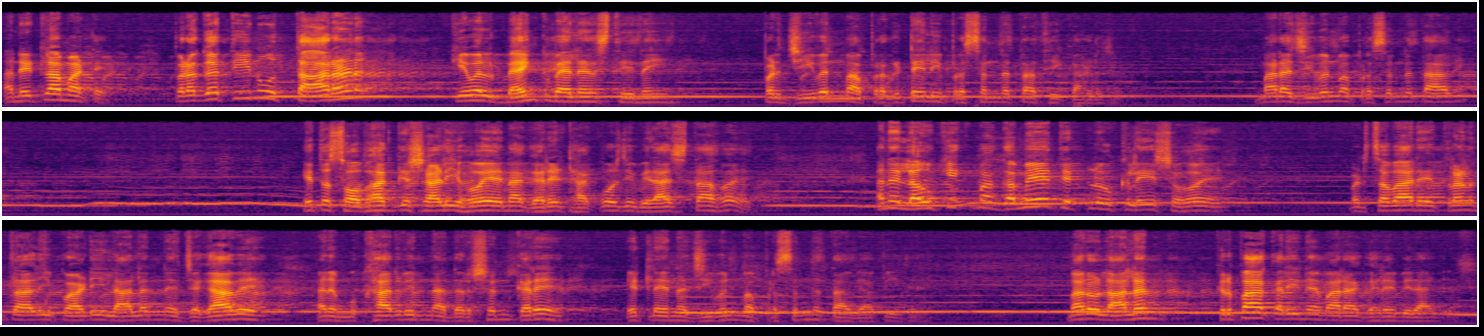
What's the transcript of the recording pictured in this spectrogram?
અને એટલા માટે પ્રગતિનું તારણ કેવલ બેંક બેલેન્સથી નહીં, પણ જીવનમાં પ્રગટેલી પ્રસન્નતાથી કાઢજો. મારા જીવનમાં પ્રસન્નતા આવી? એ તો સૌભાગ્યશાળી હોય એના ઘરે ઠાકોરજી વિરાજતા હોય. અને લૌકિકમાં ગમે તેટલો ક્લેશ હોય, પણ સવારે ત્રણ તાળી પાડી લાલનને જગાવે અને મુખારવિંદના દર્શન કરે, એટલે એના જીવનમાં પ્રસન્નતા વ્યાપી જાય. મારો લાલન કૃપા કરીને મારા ઘરે બિરાજે છે.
